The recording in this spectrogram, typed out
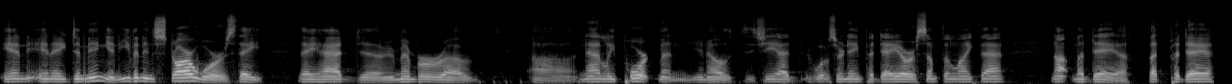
in, in a dominion even in star wars they, they had uh, remember uh, uh, natalie portman you know she had what was her name padea or something like that not Medea, but Padea.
